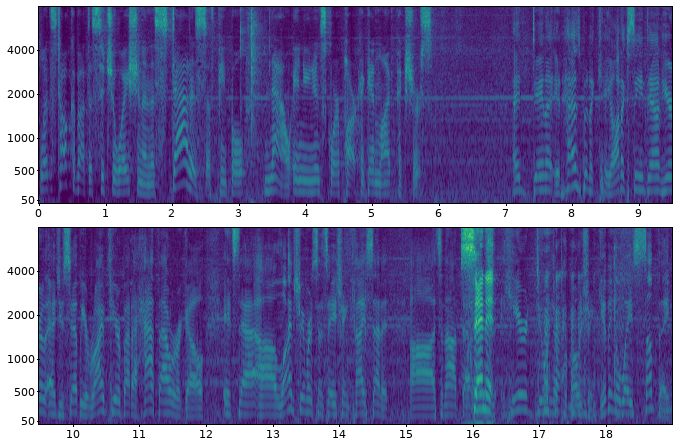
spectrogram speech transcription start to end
Let's talk about the situation and the status of people now in Union Square Park. Again, live pictures. And Dana, it has been a chaotic scene down here. As you said, we arrived here about a half hour ago. It's that uh, live streamer sensation Kai Senate, uh, Sanat, that Senate. here doing a promotion, giving away something.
